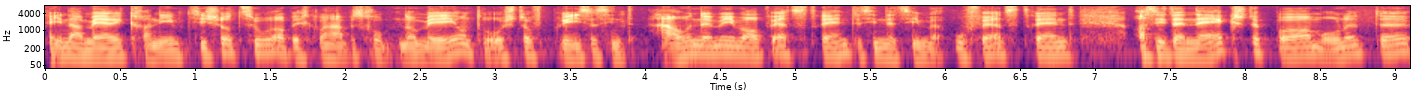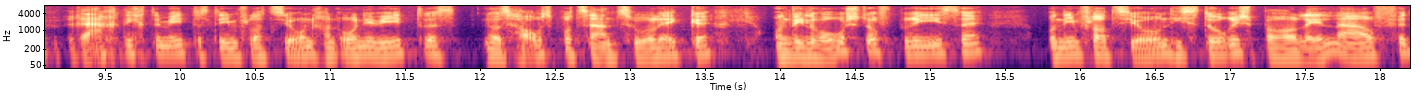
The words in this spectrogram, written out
In Amerika nimmt sie schon zu, aber ich glaube, es kommt noch mehr und die Rohstoffpreise sind auch nicht mehr im Abwärtstrend, die sind jetzt im Aufwärtstrend. Also in den nächsten paar Monaten rechne ich damit, dass die Inflation kann ohne weiteres noch ein halbes Prozent zulegen und weil Rohstoffpreise und Inflation historisch parallel laufen,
